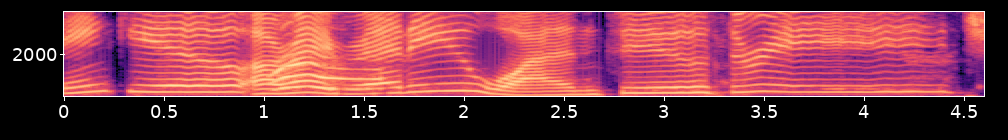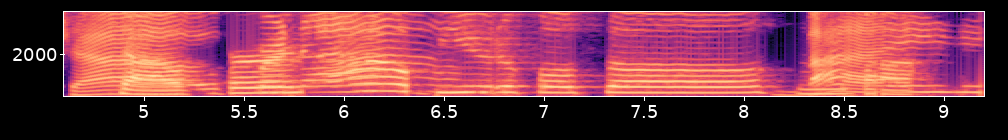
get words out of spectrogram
Thank you. All right, ready? One, two, three. Ciao, Ciao for, for now, now, beautiful soul. Bye.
